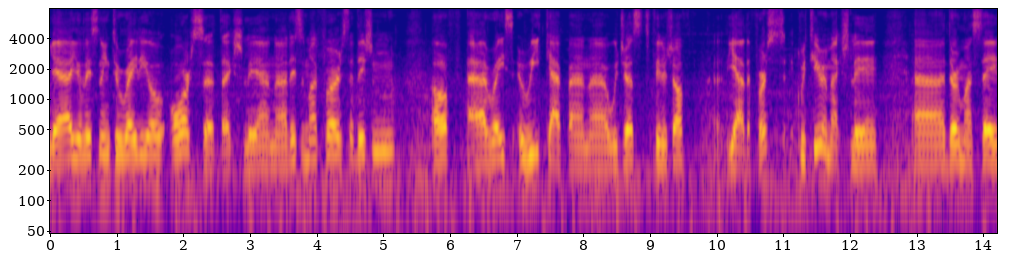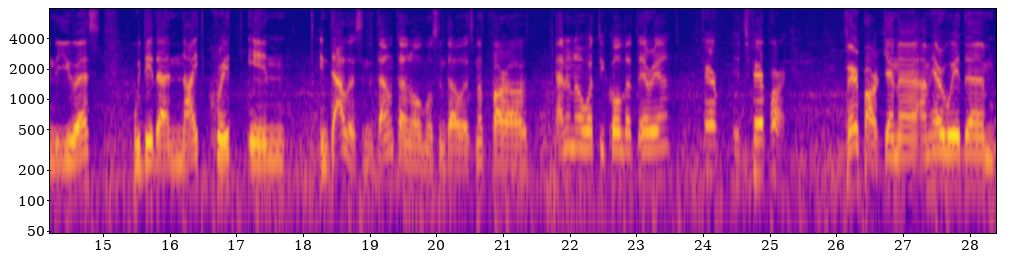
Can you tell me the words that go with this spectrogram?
Yeah, you're listening to Radio Orset actually, and uh, this is my first edition of a race recap, and uh, we just finished off, uh, yeah, the first criterium actually uh, during my stay in the US. We did a night crit in in Dallas, in the downtown almost in Dallas, not far out. I don't know what you call that area. Fair, it's Fair Park. Fair Park, and uh, I'm here with um,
